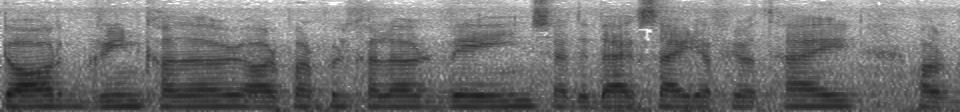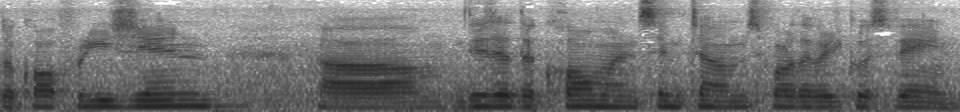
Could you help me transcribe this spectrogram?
dark green color or purple colored veins at the back side of your thigh or the calf region um, these are the common symptoms for the varicose vein.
